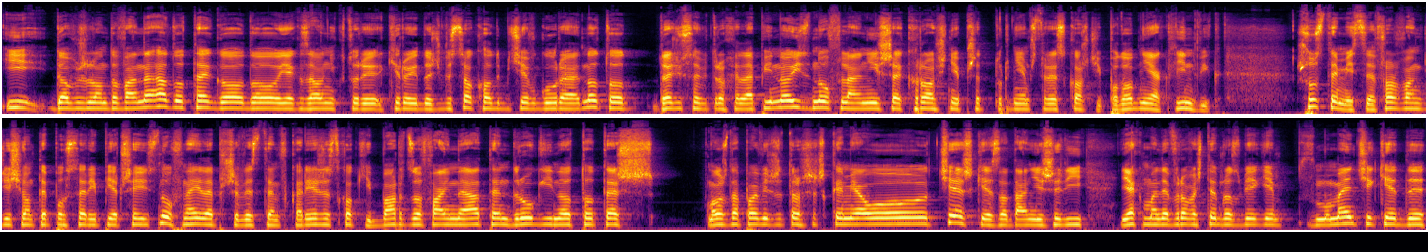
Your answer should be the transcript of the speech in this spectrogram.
i dobrze lądowane, a do tego, no jak zawodnik, który kieruje dość wysoko, odbicie w górę, no to radził sobie trochę lepiej, no i znów Laniszek rośnie przed turniejem 4 skoczni, podobnie jak Lindwik. Szóste miejsce, Forwang dziesiąte po serii pierwszej, znów najlepszy występ w karierze, skoki bardzo fajne, a ten drugi, no to też można powiedzieć, że troszeczkę miało ciężkie zadanie, czyli jak manewrować tym rozbiegiem w momencie, kiedy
